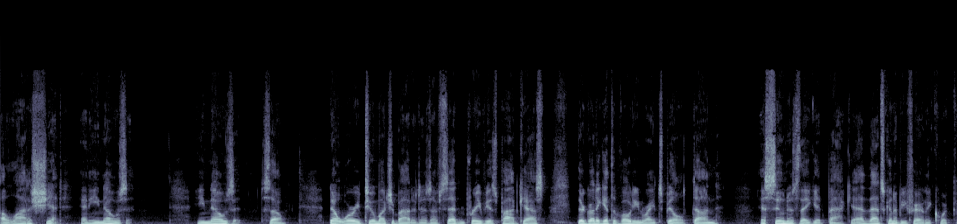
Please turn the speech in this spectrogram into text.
a lot of shit, and he knows it. He knows it. So don't worry too much about it. As I've said in previous podcasts, they're going to get the voting rights bill done as soon as they get back. Yeah, that's going to be fairly quick.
